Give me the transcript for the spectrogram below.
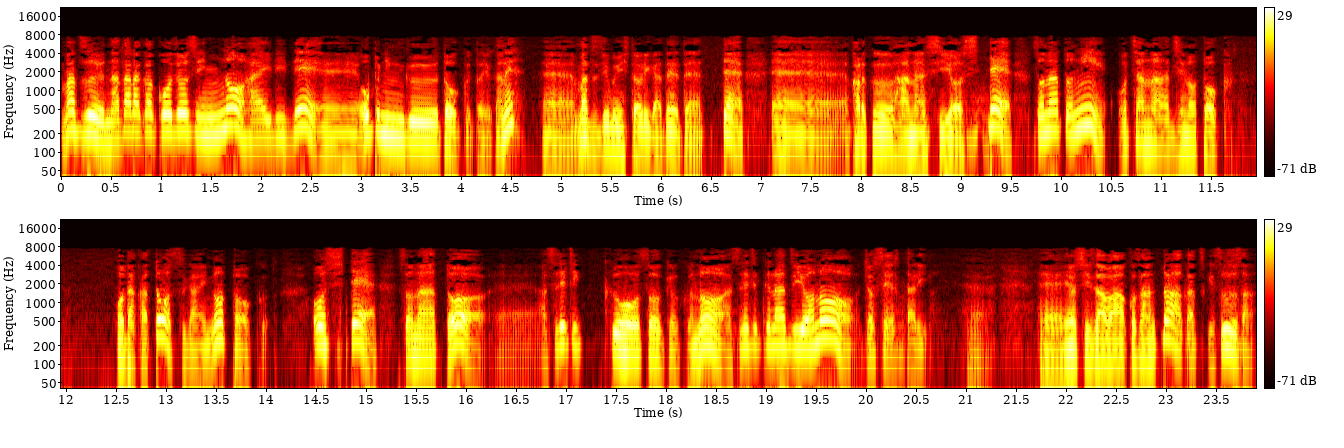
まず、なだらか向上心の入りで、えー、オープニングトークというかね、えー、まず自分一人が出てって、えー、軽く話をして、その後に、お茶の味のトーク。小高と菅井のトークをして、その後、えーアスレチック放送局のアスレチックラジオの女性二人、えー吉沢あこさんと赤月すずさ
